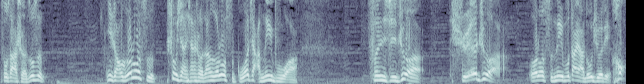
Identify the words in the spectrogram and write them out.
就咋说，就是你知道俄罗斯，首先先说咱俄罗斯国家内部啊，分析者、学者，俄罗斯内部大家都觉得好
